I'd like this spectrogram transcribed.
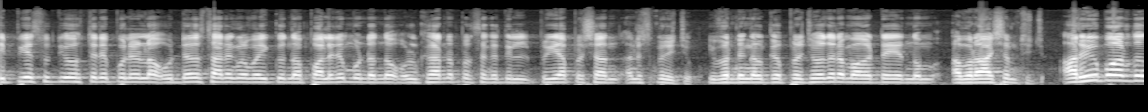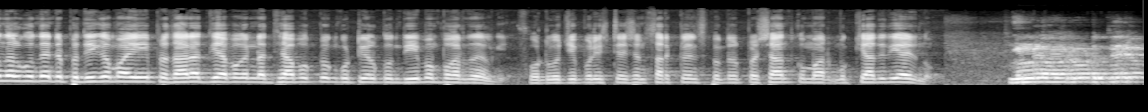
ഐ പി എസ് ഉദ്യോഗസ്ഥരെ പോലെയുള്ള ഉന്നത സ്ഥാനങ്ങൾ വഹിക്കുന്ന പലരും ഉണ്ടെന്ന് ഉദ്ഘാടന പ്രസംഗത്തിൽ പ്രിയ പ്രശാന്ത് അനുസ്മരിച്ചു. ഇവർ നിങ്ങൾക്ക് പ്രചോദനമാകട്ടെ എന്നും അവർ ആശംസിച്ചു. അറിവ് പകർന്നു നൽകുന്നതിന്റെ പ്രതീകമായി പ്രധാനാധ്യാപകൻ അധ്യാപകർക്കും കുട്ടികൾക്കും ദീപം പകർന്നു നൽകി. Fort Kochi police station circle inspector Prashanth Kumar മുഖ്യാതിഥിയായിരുന്നു. നിങ്ങൾ ഓരോരുത്തരും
